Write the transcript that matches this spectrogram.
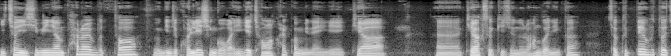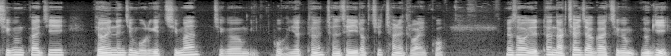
2022년 8월부터 여기 이제 권리 신고가 이게 정확할 겁니다. 이게 계약 어, 계약서 기준으로 한 거니까. 그래서 그때부터 지금까지 되어 있는지 모르겠지만 지금 여튼 전세 1억 7천에 들어와 있고 그래서 여튼 낙찰자가 지금 여기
